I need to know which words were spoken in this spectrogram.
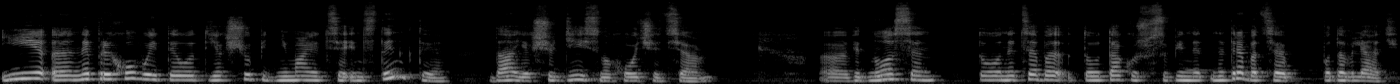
І е, не приховуйте, от якщо піднімаються інстинкти, да, якщо дійсно хочеться е, відносин, то, не треба, то також собі не, не треба це подавляти.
